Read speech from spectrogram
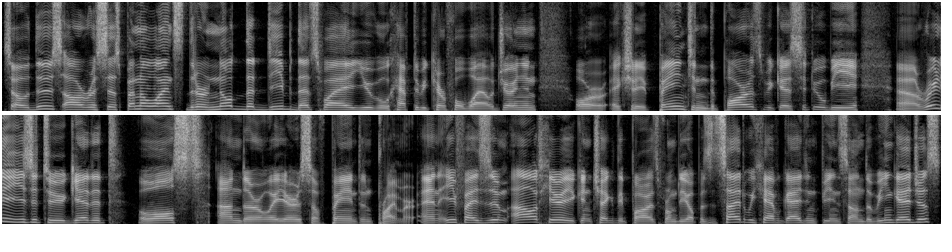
So these are recessed panel lines. They're not that deep that's why you will have to be careful while joining or actually painting the parts because it will be uh, really easy to get it lost under layers of paint and primer. And if I zoom out here, you can check the parts from the opposite side. We have guiding pins on the wing edges,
